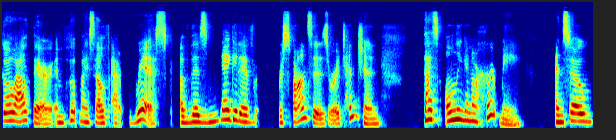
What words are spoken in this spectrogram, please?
go out there and put myself at risk of this negative responses or attention, that's only going to hurt me. And so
